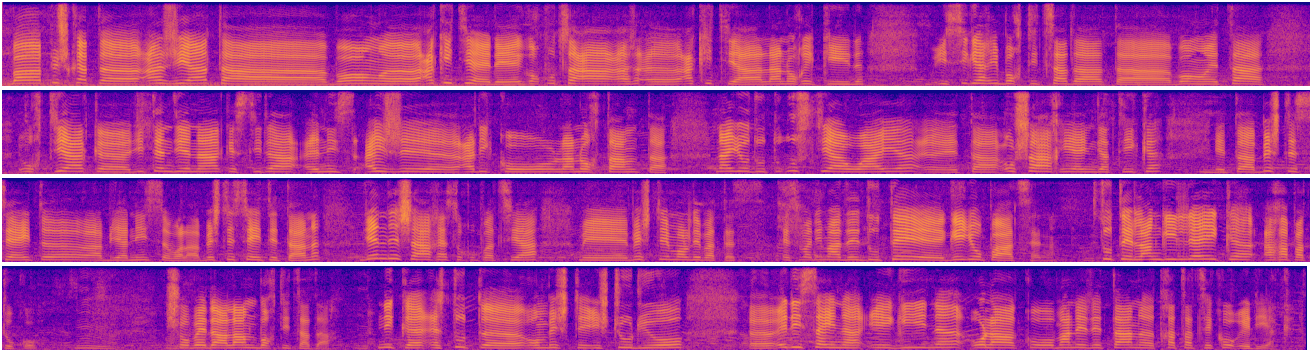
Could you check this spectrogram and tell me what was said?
Ba, piskat uh, agia eta bon, uh, akitia ere, gorputza uh, akitia lan horrekin, izigarri bortitza da, eta bon, eta urtiak uh, diten dienak ez dira eniz aize uh, hariko lan hortan, eta nahi dut ustia hauai eta osahari ingatik, eta beste zeit, uh, abianiz, voilà, beste zeitetan, jende sahar ez okupatzia, me beste molde batez. Ez badimade dute gehiago paatzen. Ez dute langileik harrapatuko. Sobeda lan bortitza da. Nik ez dut uh, onbeste estudio uh, edizaina egin olako maneretan tratatzeko ediak.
